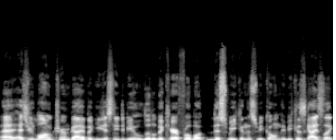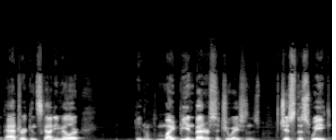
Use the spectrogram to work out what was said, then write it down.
uh, as your long term guy, but you just need to be a little bit careful about this week and this week only because guys like Patrick and Scotty Miller, you know, might be in better situations just this week.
